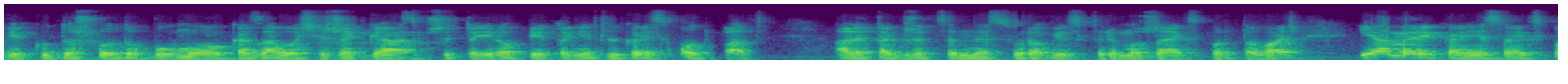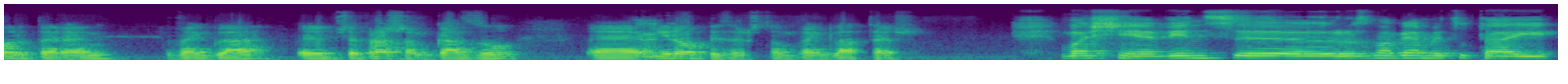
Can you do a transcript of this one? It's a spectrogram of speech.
wieku doszło do boomu. Okazało się, że gaz przy tej ropie to nie tylko jest odpad, ale także cenny surowiec, który można eksportować. I Amerykanie są eksporterem węgla, e, przepraszam, gazu e, tak. i ropy zresztą węgla też. Właśnie, więc rozmawiamy tutaj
